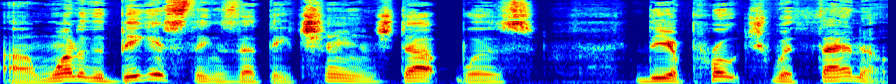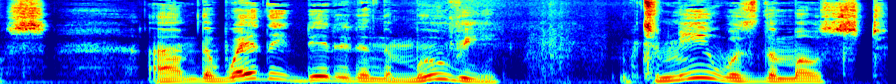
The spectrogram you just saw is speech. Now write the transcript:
Um, one of the biggest things that they changed up was the approach with Thanos. Um, the way they did it in the movie, to me, was the most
